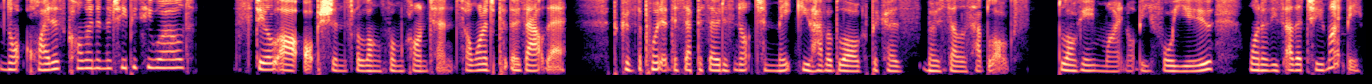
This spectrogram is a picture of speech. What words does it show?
not quite as common in the TPT world, still are options for long form content. So I wanted to put those out there because the point of this episode is not to make you have a blog because most sellers have blogs. Blogging might not be for you. One of these other two might be.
